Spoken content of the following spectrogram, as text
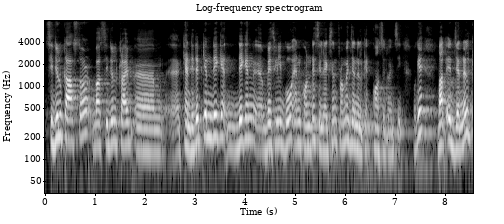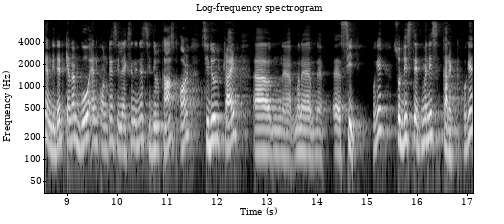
Scheduled caste or scheduled tribe um, uh, candidate can they can they can uh, basically go and contest election from a general constituency. Okay, but a general candidate cannot go and contest election in a scheduled caste or scheduled tribe um, uh, uh, seat. Okay, so this statement is correct. Okay.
